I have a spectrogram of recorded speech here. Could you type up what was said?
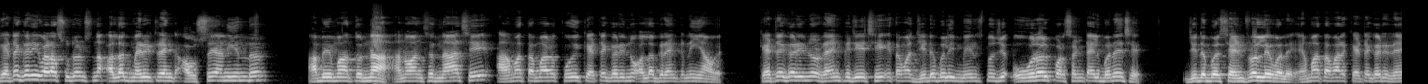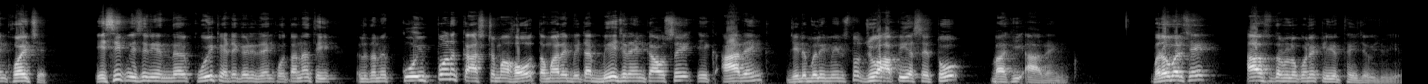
કેટેગરીવાળા સ્ટુડન્ટ્સના અલગ મેરિટ રેન્ક આવશે આની અંદર? આ બેમાં તો ના, આનો આન્સર ના છે. આમાં તમારો કોઈ કેટેગરીનો અલગ રેન્ક નહીં આવે. કેટેગરીનો રેન્ક જે છે એ તમારા જેડબલ મેન્સનો જે ઓવરઓલ પર્સન્ટાઇલ બને છે જે ડબલ સેન્ટ્રલ લેવલે એમાં તમારા કેટેગરી રેન્ક હોય છે. એસીપીસીની અંદર કોઈ કેટેગરી રેન્ક હોતા નથી, એટલે તમે કોઈ પણ કાસ્ટમાં હો તમારે બેટા બે જ રેન્ક આવશે. એક આ રેન્ક જે ડબલ મેન્સનો જો આપી હશે તો બાકી આ રેન્ક બરોબર છે? આ વસ્તુ તમે લોકોને ક્લિયર થઈ જવી જોઈએ.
